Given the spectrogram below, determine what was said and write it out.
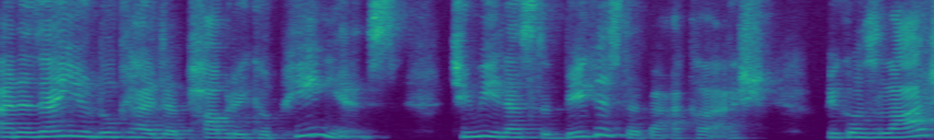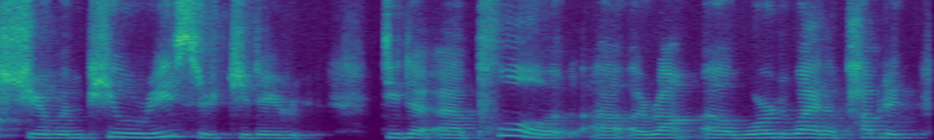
And then you look at the public opinions. To me, that's the biggest backlash because last year when Pew Research did did a poll uh, around uh, worldwide, the public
